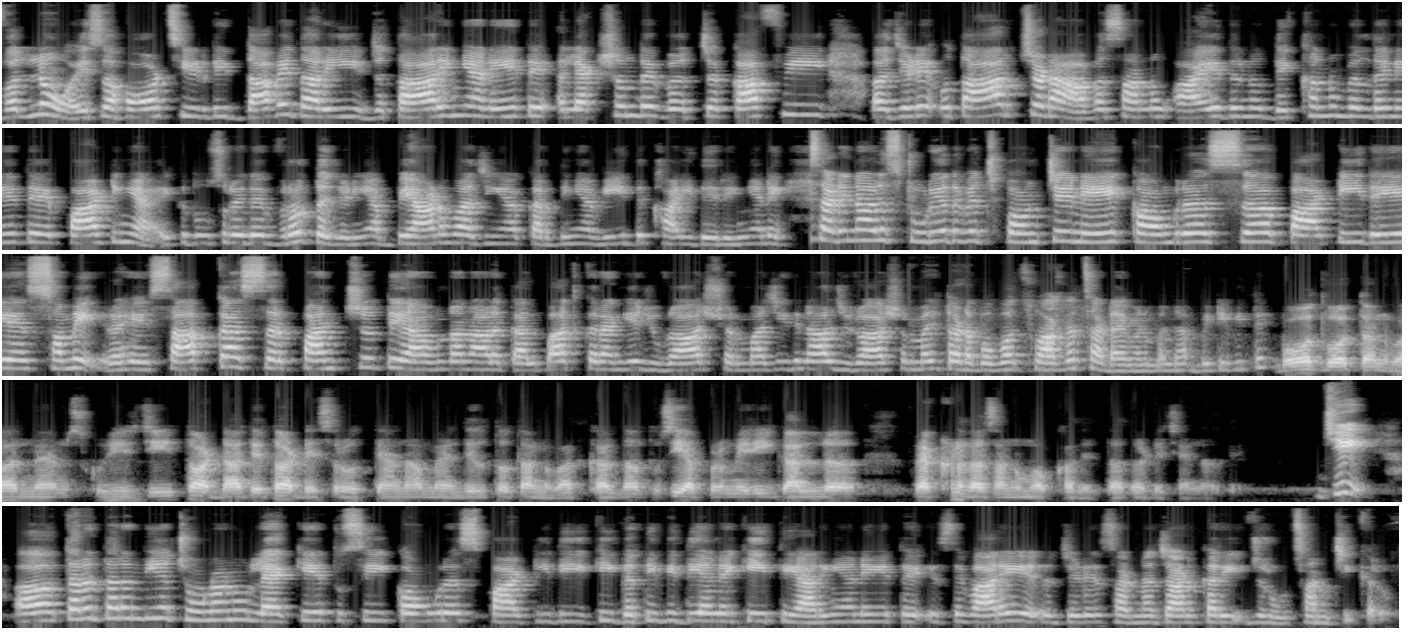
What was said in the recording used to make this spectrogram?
ਵੱਲੋਂ ਇਸ ਹੌਟ ਸੀਟ ਦੀ ਦਾਅਵੇਦਾਰੀ ਜਤਾ ਰਹੀਆਂ ਨੇ ਤੇ ਇਲੈਕਸ਼ਨ ਦੇ ਵਿੱਚ ਕਾਫੀ ਜਿਹੜੇ ਉਤਾਰ ਚੜਾਵ ਸਾਨੂੰ ਆਏ ਦਿਨ ਦੇਖਣ ਨੂੰ ਮਿਲਦੇ ਨੇ ਤੇ ਪਾਰਟੀਆਂ ਇੱਕ ਦੂਸਰੇ ਦੇ ਵਿਰੁੱਧ ਜਿਹੜੀਆਂ ਬਿਆਨਬਾਜ਼ੀਆਂ ਕਰਦੀਆਂ ਵੀ ਦਿਖਾਈ ਦੇ ਰਹੀਆਂ ਨੇ। ਸਾਡੇ ਨਾਲ ਸਟੂਡੀਓ ਦੇ ਵਿੱਚ ਪਹੁੰਚੇ ਨੇ ਕਾਂਗਰਸ ਪਾਰਟੀ ਦੇ ਸਮੇਂ ਰਹੇ ਸਾਬਕਾ ਸਰਪੰਚ ਤੇ ਆ ਉਹਨਾਂ ਨਾਲ ਗੱਲਬਾਤ ਕਰਾਂਗੇ ਯੁਵਰਾਜ ਸ਼ਰਮਾ ਜੀ ਦੇ ਨਾਲ। ਯੁਵਰਾਜ ਸ਼ਰਮਾ ਜੀ ਤੁਹਾਡਾ ਬਹੁਤ ਬਹੁਤ ਸਵਾਗਤ ਸਾਡਾ ਐਵਨ ਪੰਜਾਬੀ ਟੀਵੀ ਤੇ। ਬਹੁਤ ਬਹੁਤ ਧੰਨਵਾਦ ਮੈਮ ਸੁਖਵੀਰ ਜੀ ਤੁਹਾਡਾ ਤੇ ਤੁਹਾਡੇ ਸਰੋਤਿਆਂ ਦਾ ਮੈਂ ਦਿਲ ਤੋਂ ਧੰਨਵਾਦ ਕਰਦਾ। ਤੁਸੀਂ ਆਪਣੀ ਮੇਰੀ ਗੱਲ ਰੱਖਣ ਦਾ ਸਾਨੂੰ ਮੌਕਾ ਦਿੱਤਾ ਤੁਹਾਡੇ ਚੈਨਲ ਤੇ। ਜੀ ਤਰਨ ਤਾਰਨ ਦੀਆਂ ਚੋਣਾਂ ਨੂੰ ਲੈ ਕੇ ਤੁਸੀਂ ਕਾਂਗਰਸ ਪਾਰਟੀ ਦੀ ਕੀ ਗਤੀਵਿਧੀਆਂ ਨੇ ਕੀ ਤਿਆਰੀਆਂ ਨੇ ਤੇ ਇਸ ਦੇ ਬਾਰੇ ਜਿਹੜੇ ਸਾਡੇ ਨਾਲ ਜਾਣਕਾਰੀ ਜ਼ਰੂਰ ਸਾਂਝੀ ਕਰੋ।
